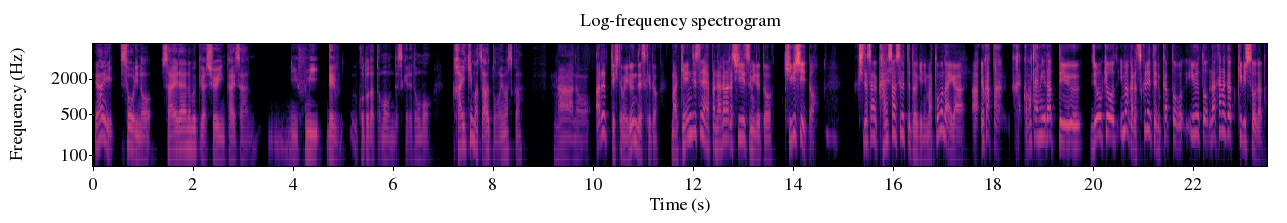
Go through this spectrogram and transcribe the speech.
やはり総理の最大の武器は衆院解散に踏み出ることだと思うんですけれども会期末あると思いますか？まああのあるって人もいるんですけどまあ現実にはやっぱなかなか史実見ると厳しいと。岸田さんが解散するって言った時に、まあ、党内が「あよかったこのタイミングだ」っていう状況を今から作れてるかというとなかなか厳しそうだと。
